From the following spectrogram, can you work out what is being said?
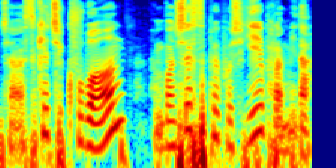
자, 스케치 9번 한번 실습해 보시기 바랍니다.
